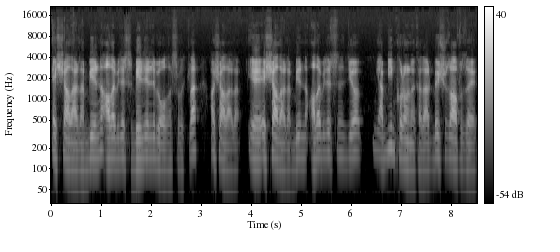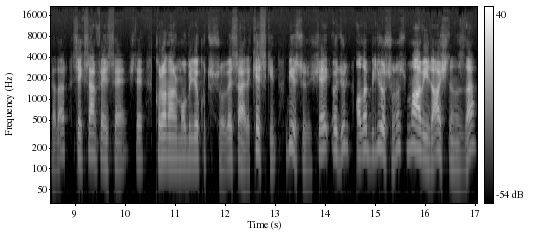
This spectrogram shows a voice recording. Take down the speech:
eşyalardan birini alabilirsiniz. Belirli bir olasılıkla aşağılarda e, eşyalardan birini alabilirsiniz diyor. Yani 1000 krona kadar, 500 hafızaya kadar, 80 FS, işte kronar mobilya kutusu vesaire keskin bir sürü şey ödül alabiliyorsunuz. Maviyi de açtığınızda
